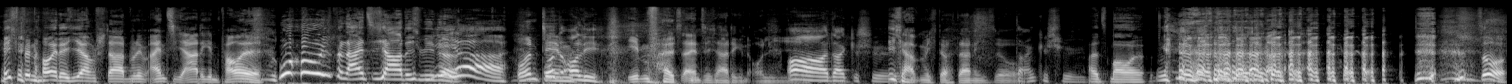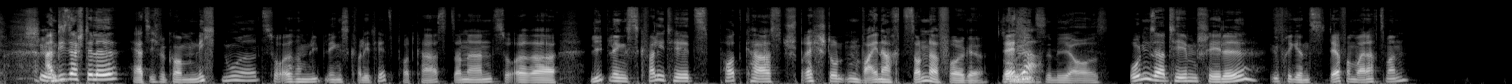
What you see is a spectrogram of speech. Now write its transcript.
Ich bin heute hier am Start mit dem einzigartigen Paul. Wuhu, ich bin einzigartig wieder. Ja. Und dem Und Olli. ebenfalls einzigartigen Olli. Oh, danke schön. Ich hab mich doch da nicht so. Dankeschön. Als Maul. So, Schön. an dieser Stelle herzlich willkommen nicht nur zu eurem Lieblingsqualitätspodcast, sondern zu eurer Lieblingsqualitätspodcast Sprechstunden Weihnachts-Sonderfolge. So Denn Ja. sieht's nämlich aus. unser Themenschädel, übrigens der vom Weihnachtsmann,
